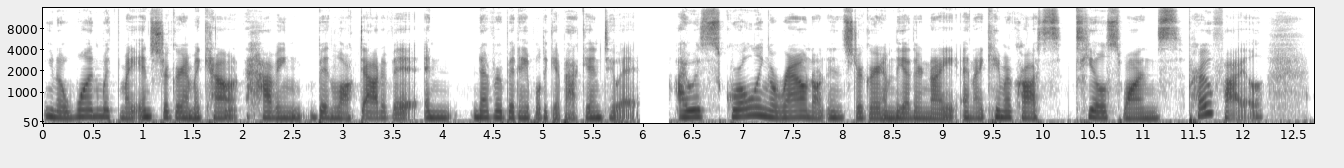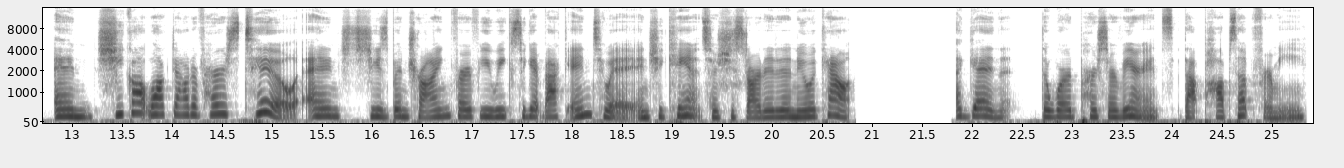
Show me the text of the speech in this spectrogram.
You know, one with my Instagram account having been locked out of it and never been able to get back into it. I was scrolling around on Instagram the other night and I came across Teal Swan's profile And she got locked out of hers too. And she's been trying for a few weeks to get back into it and she can't. So she started a new account. Again, the word perseverance that pops up for me.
